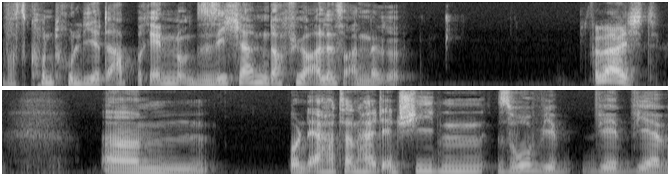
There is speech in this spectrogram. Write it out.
was kontrolliert abbrennen und sichern dafür alles andere. Vielleicht. Ähm, und er hat dann halt entschieden, so, wir, wir, wir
